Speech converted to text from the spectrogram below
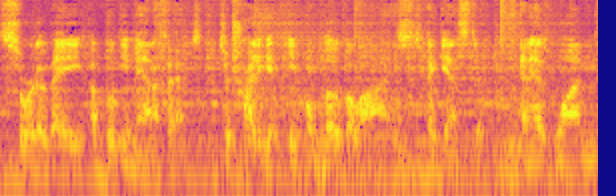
sort of a, a boogeyman effect to try to get people mobilized against it. And as one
